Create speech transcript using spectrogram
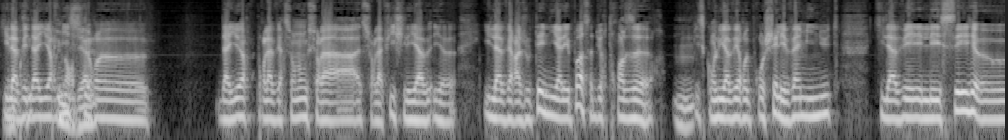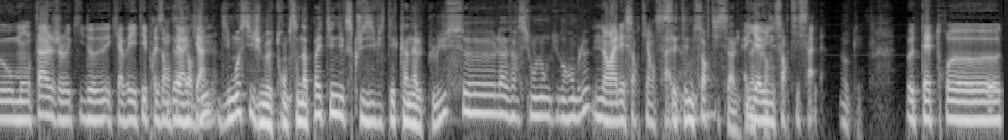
Qu'il avait d'ailleurs mis sur. Euh, d'ailleurs, pour la version longue sur la sur l'affiche, il, euh, il avait rajouté, n'y allait pas, ça dure trois heures, mm. puisqu'on lui avait reproché les 20 minutes qu'il avait laissées euh, au montage qui, qui avait été présenté à Cannes. Dis-moi si je me trompe, ça n'a pas été une exclusivité Canal Plus, la version longue du Grand Bleu? Non, elle est sortie en salle. C'était une sortie salle. Il y a eu une sortie salle. Ok peut-être euh,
